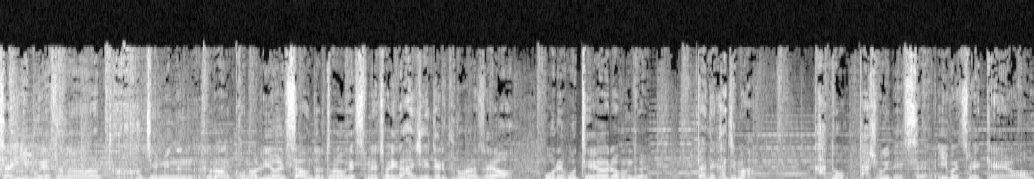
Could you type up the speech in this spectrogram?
자, 2부에서는 더 재밌는 그런 코너 리얼 사운드로 돌아오겠습니다. 저희가 1시간짜리 프로라서요. 오래 못해요, 여러분들. 딴 데 가지 마. 가도 다시 오게 돼 있어요. 2부에서 뵐게요.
